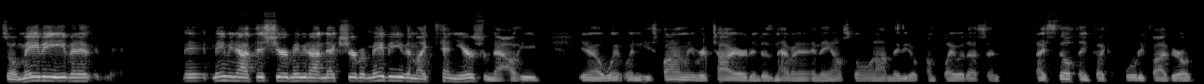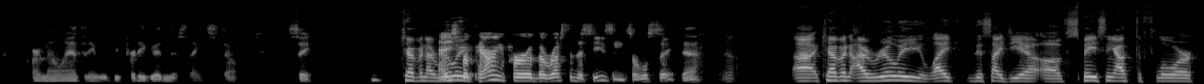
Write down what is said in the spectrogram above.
So maybe even if maybe not this year, maybe not next year, but maybe even like 10 years from now, he, you know, when, when he's finally retired and doesn't have anything else going on, maybe he'll come play with us. And I still think like a 45 year old Carmelo Anthony would be pretty good in this thing. So we'll see. Kevin, I really and he's preparing for the rest of the season, so we'll see. Yeah. yeah. Uh, Kevin, I really like this idea of spacing out the floor,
